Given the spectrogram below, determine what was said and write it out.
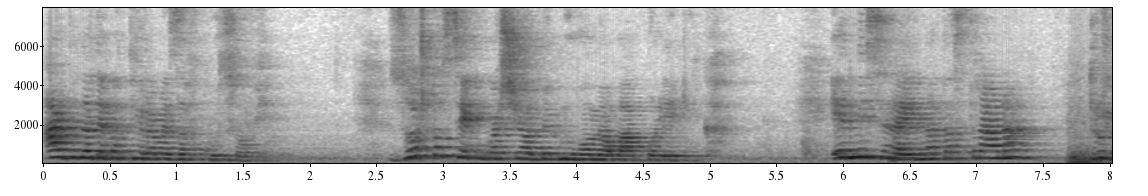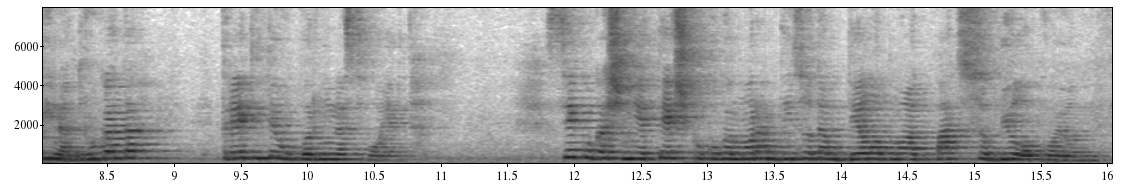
Ајде да дебатираме за вкусови. Зошто секогаш ја одбегнуваме оваа полемика? Едни се на едната страна, други на другата, третите упорни на својата. Секогаш ми е тешко кога морам да изодам дел од мојот пат со било кој од нив.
